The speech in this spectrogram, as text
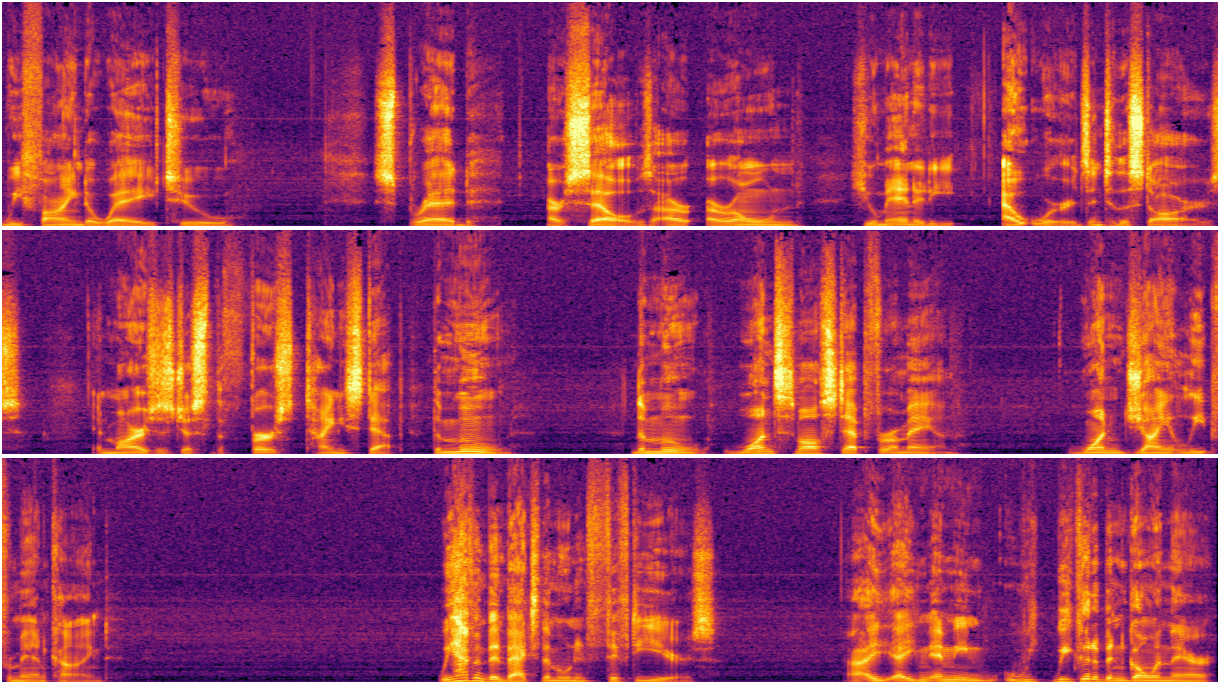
we find a way to spread ourselves, our, our own humanity outwards into the stars. And Mars is just the first tiny step. The moon. The moon. One small step for a man, one giant leap for mankind. We haven't been back to the moon in 50 years. I, I, I mean, we, we could have been going there.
